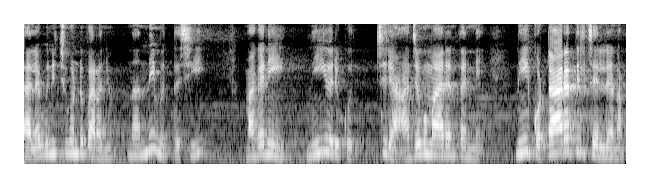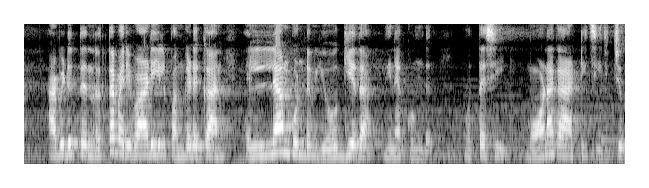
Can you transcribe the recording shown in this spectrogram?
തലകുനിച്ചുകൊണ്ട് പറഞ്ഞു നന്ദി മുത്തശ്ശി. മകനെ നീ ഒരു കൊച്ചു രാജകുമാരൻ തന്നെ. നീ കൊട്ടാരത്തിൽ ചെല്ലണം. അവിടുത്തെ നൃത്ത പരിപാടിയിൽ പങ്കെടുക്കാൻ എല്ലാം കൊണ്ടും യോഗ്യത നിനക്കുണ്ട്. മുത്തശ്ശി മോണ കാട്ടി ചിരിച്ചു.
